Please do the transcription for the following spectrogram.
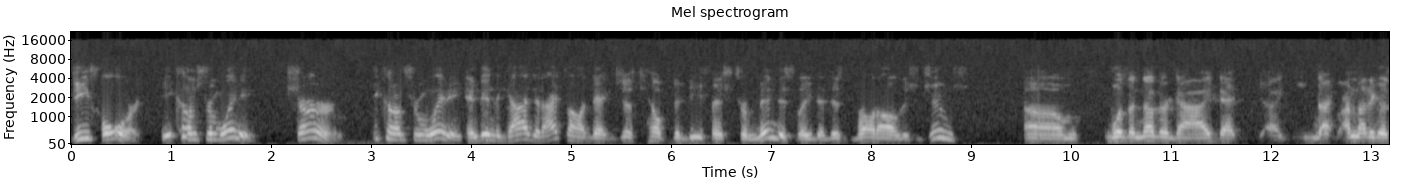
Dee Ford, he comes from winning. Sherm, he comes from winning. And then the guy that I thought that just helped the defense tremendously, that just brought all this juice, um, was another guy that uh, not, I'm not even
